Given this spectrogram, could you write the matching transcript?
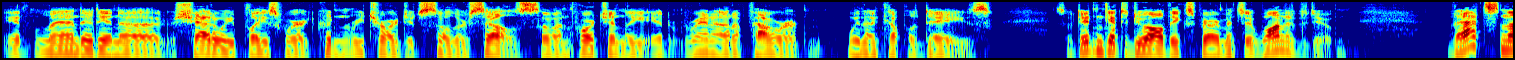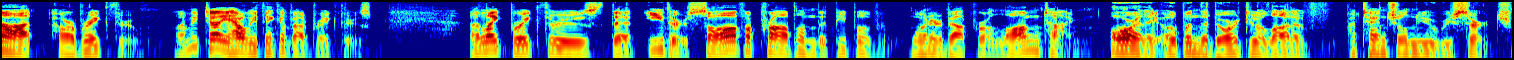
It landed in a shadowy place where it couldn't recharge its solar cells, so unfortunately it ran out of power within a couple of days. So it didn't get to do all the experiments it wanted to do. That's not our breakthrough. Let me tell you how we think about breakthroughs. I like breakthroughs that either solve a problem that people have wondered about for a long time, or they open the door to a lot of potential new research.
